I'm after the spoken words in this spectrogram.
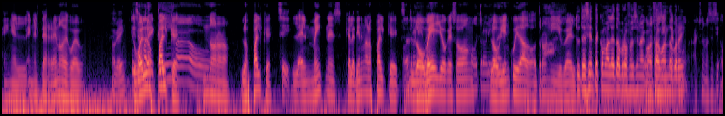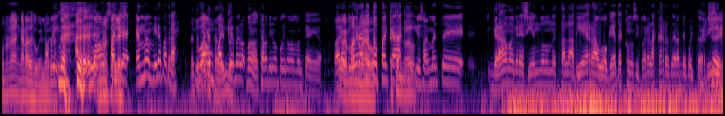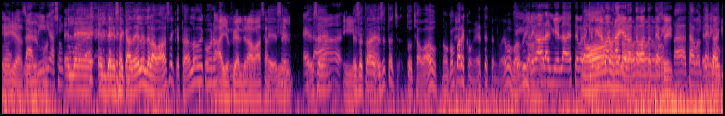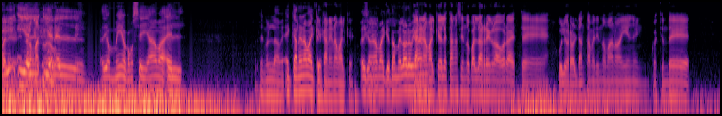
en el, en el terreno de juego. ¿Tú ¿Tú ves los el parques? clima o- No, no, no. Los parques, Sí. el maintenance que le tienen a los parques, Otro lo nivel. bello que son, lo bien cuidado, otro Ah. nivel. ¿Tú te sientes como atleta profesional cuando estás jugando por ahí? como- Acho, no sé si uno le dan ganas de jugar, Papi, verdad. aquí tú vas a Uno un se parque. les- Es más, mira para atrás. Este Tú vas a un parque, lindo. pero. Bueno, esta lo tiene un poquito más mantenido. Sí, Pero es tú miras estos parques Este es aquí y usualmente grama creciendo donde está la tierra, boquetes como si fueran las carreteras de Puerto Rico. Sí, así las mismo. líneas son como. El de, el de Secadel, el de la base, el que está al lado de Cobra. Ah, yo fui al de la base ese. Está- y- ese está, ese está todo chavado. No compares con este, este es nuevo, Sí, papi. yo le iba a hablar mierda de este, pero es que mira para atrás no, yo no no, bastante no. bien. Sí. Está, está Está mantenido. aquí y el, y en el... Dios mío, ¿cómo se llama? El... Tengo en la... El Canena Márquez. El Canena Márquez. El sí. Canena Márquez también lo habían- Canena Márquez le están haciendo par de arreglos ahora. Este Julio Roldán está metiendo mano ahí en, en cuestión de,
